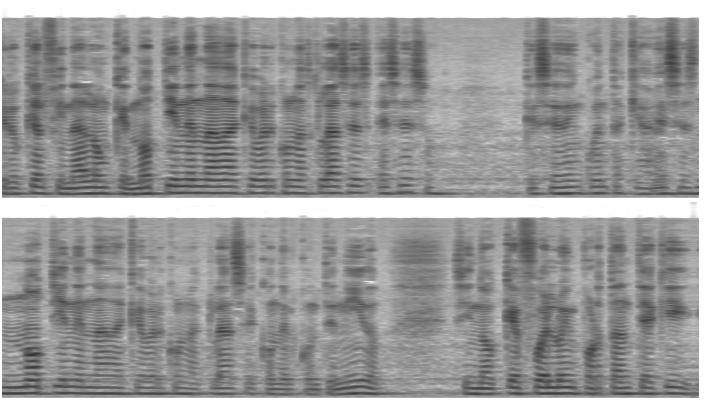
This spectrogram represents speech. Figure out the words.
Creo que al final, aunque no tiene nada que ver con las clases, es eso. Que se den cuenta que a veces no tiene nada que ver con la clase, con el contenido, sino que fue lo importante aquí,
